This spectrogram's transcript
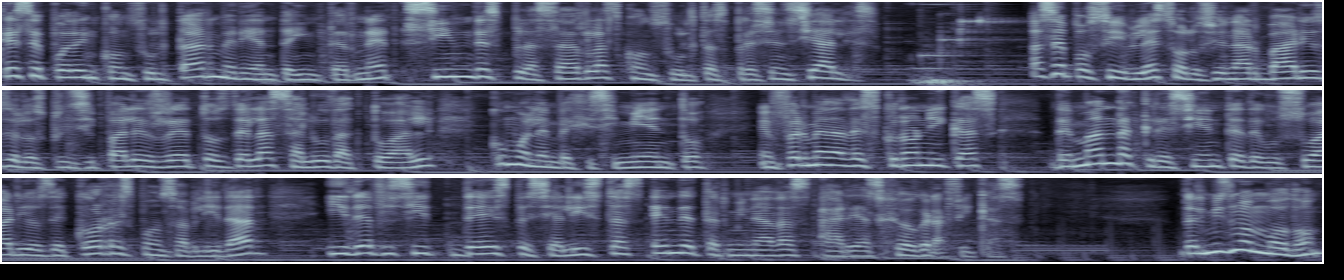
que se pueden consultar mediante Internet sin desplazar las consultas presenciales. Hace posible solucionar varios de los principales retos de la salud actual, como el envejecimiento, enfermedades crónicas, demanda creciente de usuarios de corresponsabilidad y déficit de especialistas en determinadas áreas geográficas. Del mismo modo,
